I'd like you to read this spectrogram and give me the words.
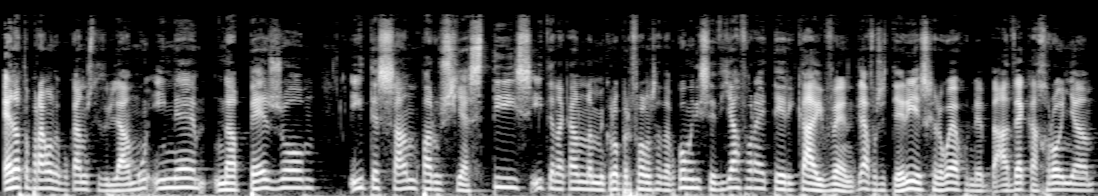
ένα από τα πράγματα που κάνω στη δουλειά μου είναι να παίζω είτε σαν παρουσιαστής, είτε να κάνω ένα μικρό performance stand-up comedy σε διάφορα εταιρικά event. Διάφορες εταιρείες, ξέρω εγώ, έχουν 10 χρόνια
